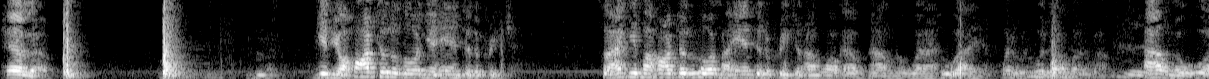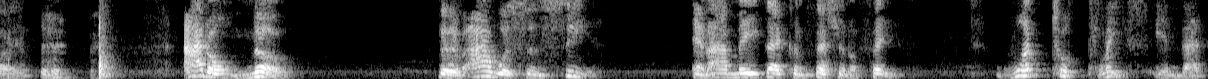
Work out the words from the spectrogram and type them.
Hello. Give your heart to the Lord and your hand to the preacher. So I give my heart to the Lord, my hand to the preacher, and I walk out, and I don't know what I, who I am. What, what's all that about? I don't know who I am. I don't know that if I was sincere and I made that confession of faith, what took place in that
